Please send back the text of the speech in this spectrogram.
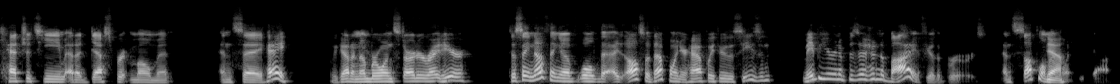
catch a team at a desperate moment and say, hey, We got a number one starter right here. To say nothing of, well, th- uh, also at that point, you're halfway through the season. Maybe you're in a position to buy if you're the Brewers and supplement Yeah. what you got.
